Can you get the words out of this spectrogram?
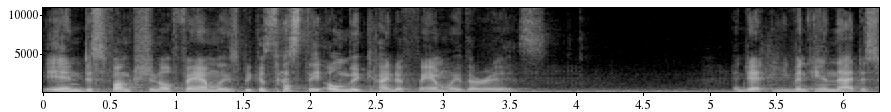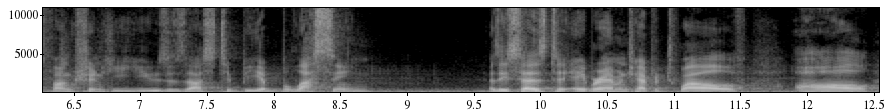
in dysfunctional families because that's the only kind of family there is. And yet, even in that dysfunction, He uses us to be a blessing. As He says to Abraham in chapter 12, all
